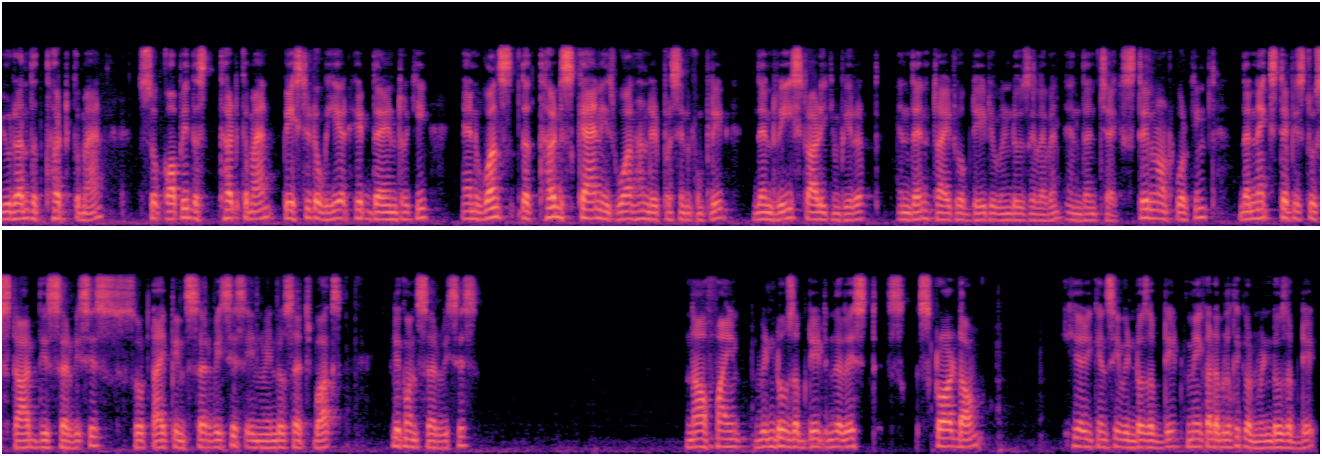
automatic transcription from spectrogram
you run the third command. So copy the third command paste it over here hit the enter key. And once the third scan is 100% complete then restart your computer and then try to update your windows 11 and then check. Still not working. The next step is to start these services. So type in services in windows search box. Click on services. Now find windows update in the list. Scroll down here you can see Windows Update. Make a double click on Windows Update.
